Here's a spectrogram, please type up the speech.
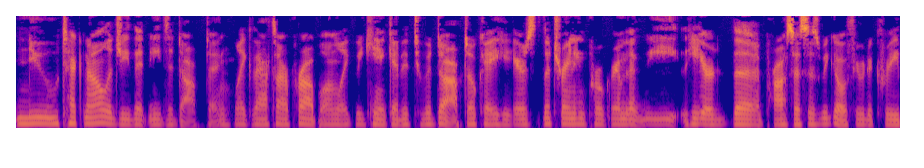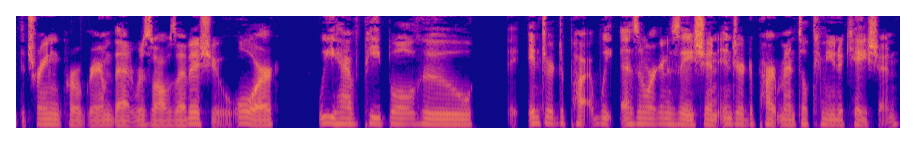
new technology that needs adopting. Like that's our problem. Like we can't get it to adopt. Okay, here's the training program that we here the processes we go through to create the training program that resolves that issue. Or we have people who eh, interdepart we as an organization interdepartmental communication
